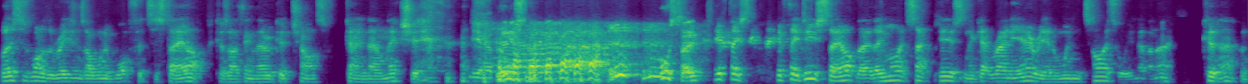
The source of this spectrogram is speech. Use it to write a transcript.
Well, this is one of the reasons I wanted Watford to stay up because I think they're a good chance of going down next year. Yeah. also, also, if they if they do stay up there, they might sack Pearson and get Ranieri and win the title. You never know. could happen.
